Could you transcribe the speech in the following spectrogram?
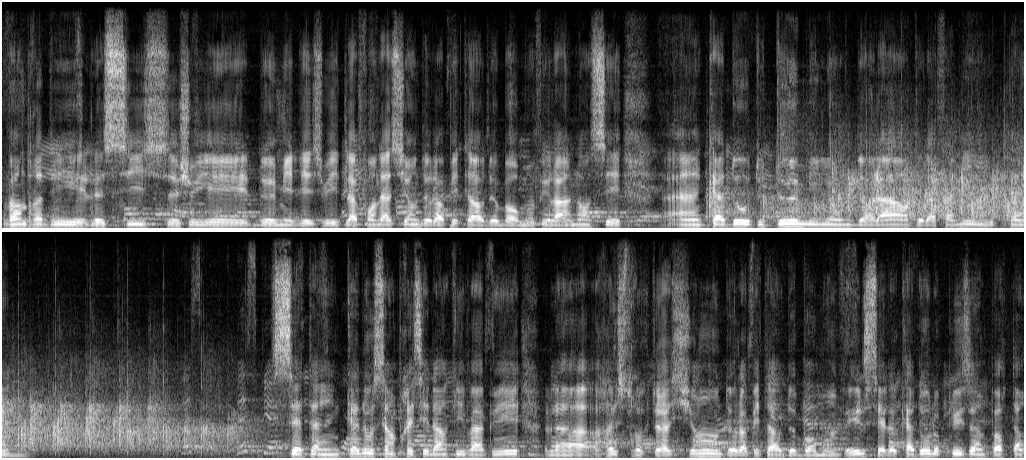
Vendredi, le 6 juillet 2018, la Fondation de l'hôpital de Bowmanville a annoncé un cadeau de 2 millions de dollars de la famille Penn. C'est un cadeau sans précédent qui va appuyer la restructuration de l'hôpital de Beaumontville. C'est le cadeau le plus important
